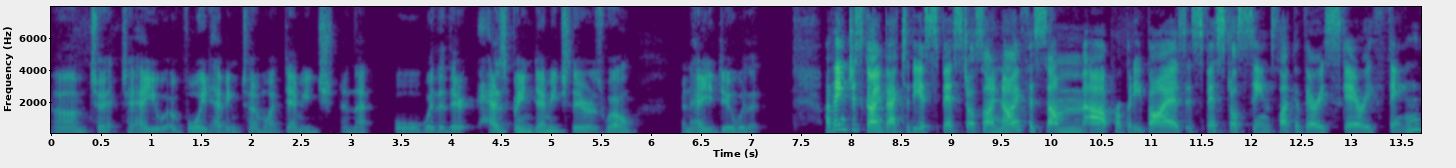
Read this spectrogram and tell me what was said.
um, to to how you avoid having termite damage and that, or whether there has been damage there as well, and how you deal with it. I think just going back to the asbestos, I know for some uh, property buyers, asbestos seems like a very scary thing.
